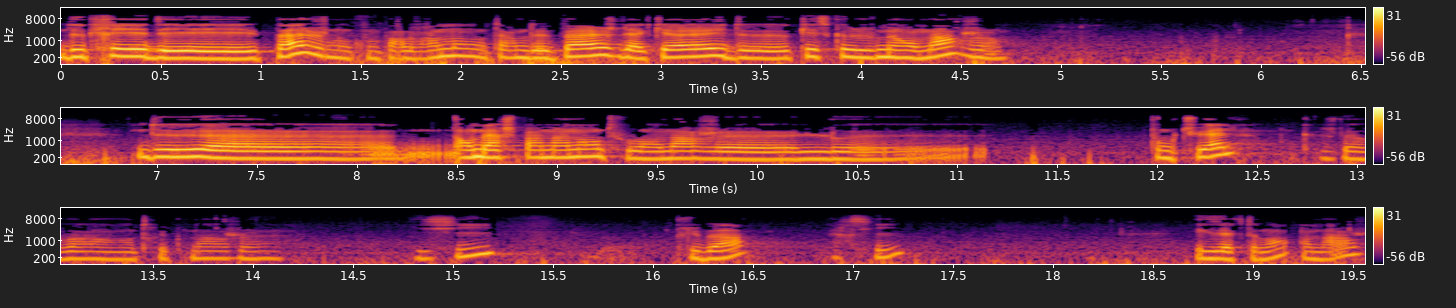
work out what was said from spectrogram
de créer des pages, donc on parle vraiment en termes de pages, d'accueil, de qu'est-ce que je mets en marge, de, euh, en marge permanente ou en marge euh, le, ponctuelle, que je dois avoir un truc marge ici, plus bas, merci, exactement, en marge.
